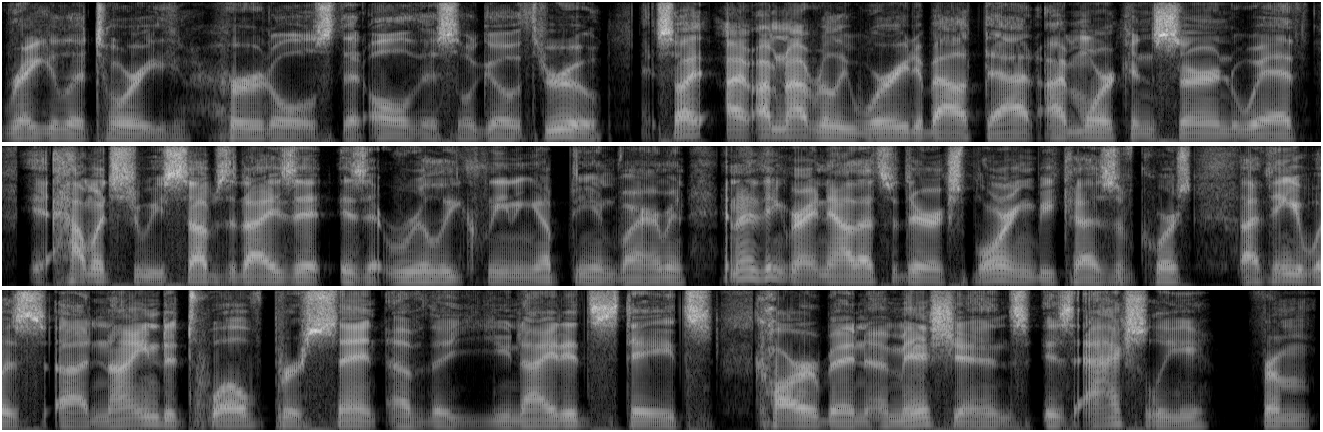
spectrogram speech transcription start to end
regulatory hurdles that all this will go through. So I, am not really worried about that. I'm more concerned with how much do we subsidize it? Is it really cleaning up the environment? And I think right now that's what they're exploring because, of course, I think it was uh, 9 to 12% of the United States carbon emissions is actually from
